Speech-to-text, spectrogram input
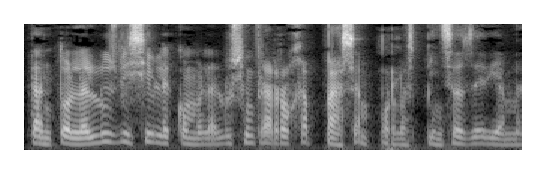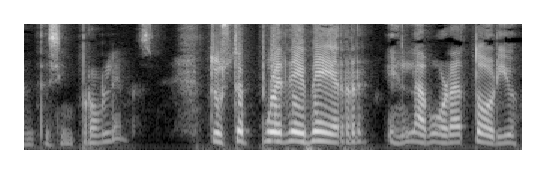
tanto la luz visible como la luz infrarroja pasan por las pinzas de diamante sin problemas. Entonces usted puede ver en laboratorio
